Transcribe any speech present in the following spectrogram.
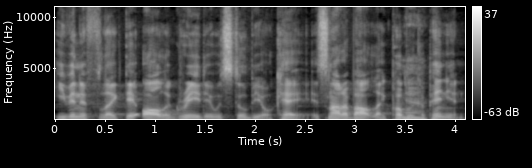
even if like they all agreed it would still be okay. It's not about like public Yeah. opinion.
